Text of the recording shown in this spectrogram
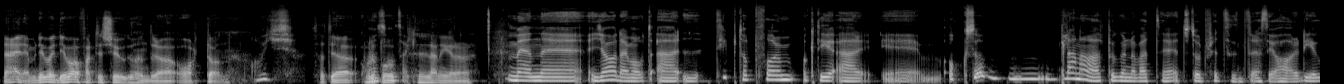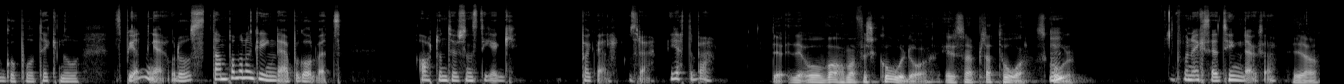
Nej, nej men det var, det var faktiskt 2018. Oj. Så att jag håller på och sagt. planerar. Men eh, jag däremot är i tipptopp form och det är eh, också bland annat på grund av att eh, ett stort fritidsintresse jag har det är att gå på technospelningar och då stampar man omkring där på golvet. 18 000 steg per kväll och sådär. Jättebra. Det, det, och vad har man för skor då? Är det sådana här platåskor? Mm. Får en extra tyngd där också. Ja.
